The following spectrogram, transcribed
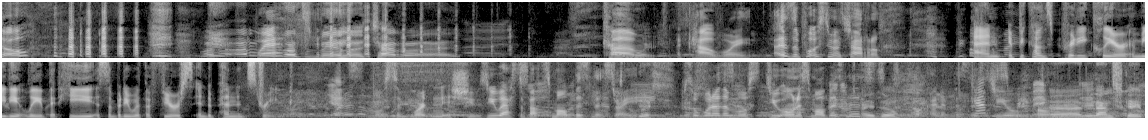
So? But I don't know what's being a charro. uh, Cowboy. a cowboy, as opposed to a charro. And it becomes pretty clear immediately that he is somebody with a fierce independent streak. Yes. What are the most important issues? You asked about small business, right? Yes, So, what are the most? Do you own a small business? I do. What kind of business do you own? Uh, landscape.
